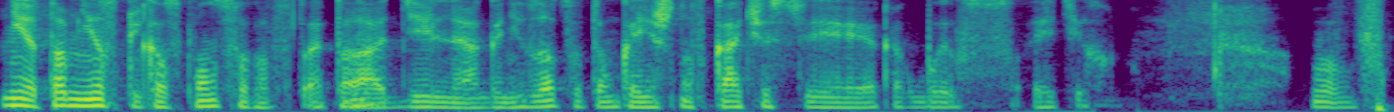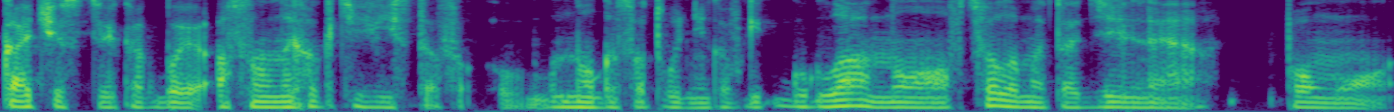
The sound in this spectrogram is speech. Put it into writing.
Нет, там несколько спонсоров, это mm. отдельная организация, там, конечно, в качестве как бы с этих в качестве как бы основных активистов много сотрудников Гугла, но в целом это отдельная, по-моему,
